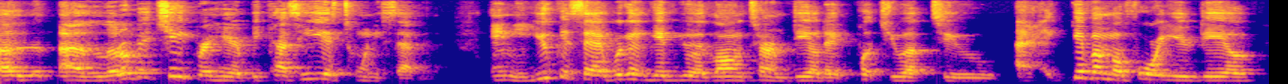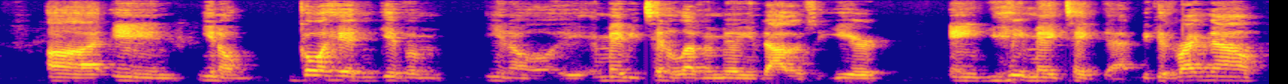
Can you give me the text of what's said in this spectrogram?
a, a little bit cheaper here because he is 27 and you can say we're going to give you a long-term deal. That puts you up to uh, give him a four-year deal uh, and you know go ahead and give him you know maybe 10 11 million dollars a year. And he may take that because right now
